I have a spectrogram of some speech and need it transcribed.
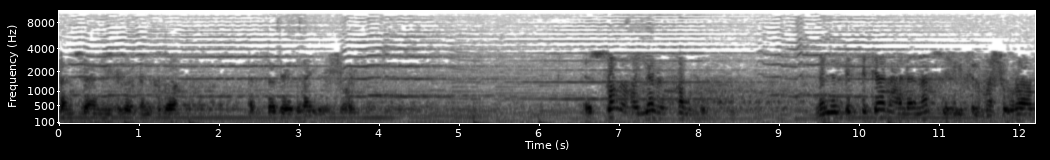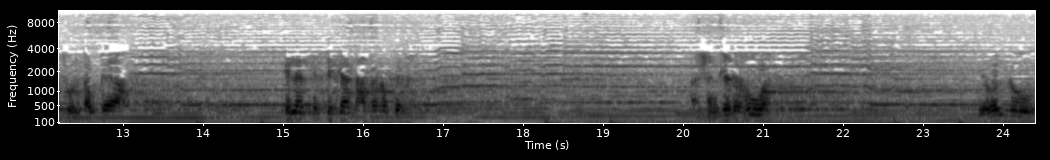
تنساني إلى الانقضاء. ابتدى يتغير شوية الصلاة غيرت قلبه من الاتكال على نفسه في المشورات والأوجاع إلى الاتكال على ربنا. عشان كده هو يقول له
